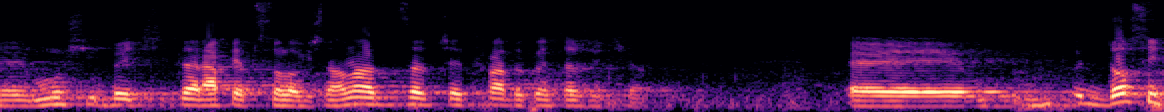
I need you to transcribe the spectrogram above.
y, musi być terapia psychologiczna. Ona zazwyczaj trwa do końca życia. Dosyć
